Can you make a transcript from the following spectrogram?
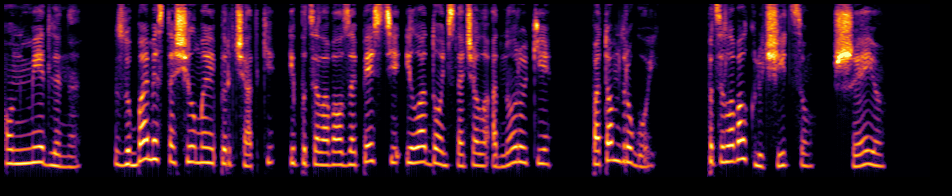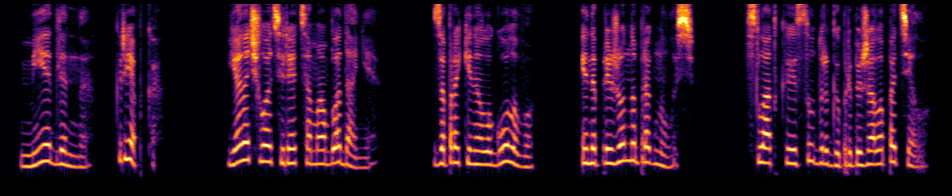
Он медленно, зубами стащил мои перчатки и поцеловал запястье и ладонь сначала одной руки, потом другой. Поцеловал ключицу, шею. Медленно, крепко. Я начала терять самообладание. Запрокинула голову и напряженно прогнулась. Сладкая судорога пробежала по телу,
